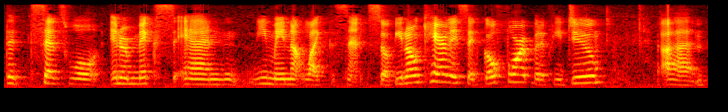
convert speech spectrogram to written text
the scents will intermix and you may not like the scent. So if you don't care, they said go for it, but if you do, um,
